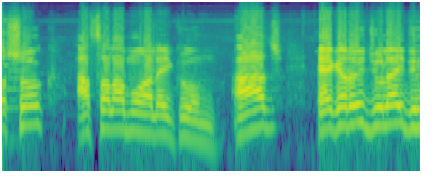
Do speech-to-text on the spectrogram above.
দর্শক, আসসালামু আলাইকুম। আজ এগারোই জুলাই দুই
